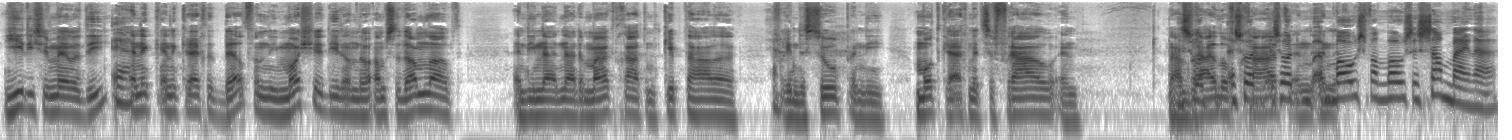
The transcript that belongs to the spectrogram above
Jiddische melodie. En, ik, en ik kreeg het beeld van die mosje die dan door Amsterdam loopt. En die naar, naar de markt gaat om kip te halen voor in de soep. En die mot krijgt met zijn vrouw. En een, soort. Een soort en, en, Moos van Moos en Sam bijna.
